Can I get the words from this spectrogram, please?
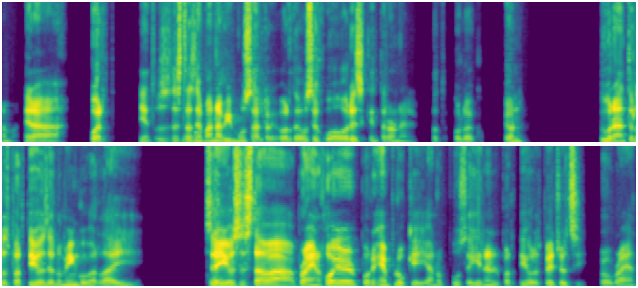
una manera fuerte. Y entonces esta semana vimos alrededor de 12 jugadores que entraron en el protocolo de conmoción durante los partidos del domingo, ¿verdad? Y entre ellos estaba Brian Hoyer, por ejemplo, que ya no pudo seguir en el partido de los Patriots, y Brian,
